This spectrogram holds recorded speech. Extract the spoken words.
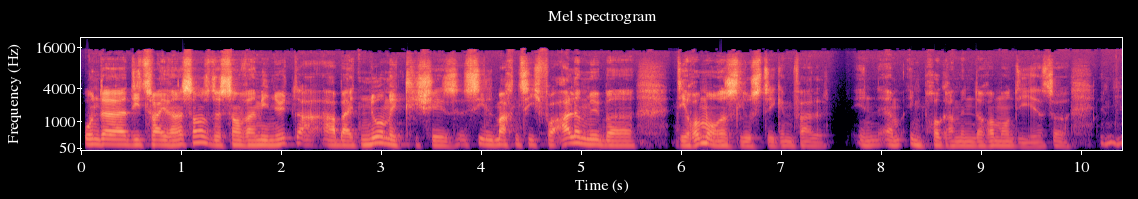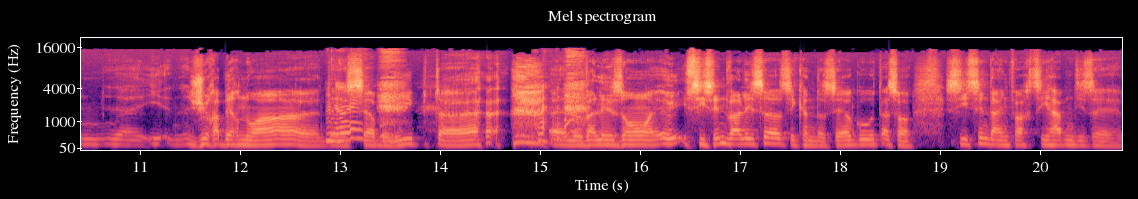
Und äh, die zwei Vincents de 120 Minuten arbeiten nur mit Klischees. Sie machen sich vor allem über die Romans lustig im Fall. In, ähm, im Programm in der Romandie. Also, äh, Jura Bernois, äh, der ist sehr beliebt. Äh, äh Le Valaisan, äh, sie sind Walliser, sie können das sehr gut. Also, sie sind einfach, sie haben diese,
